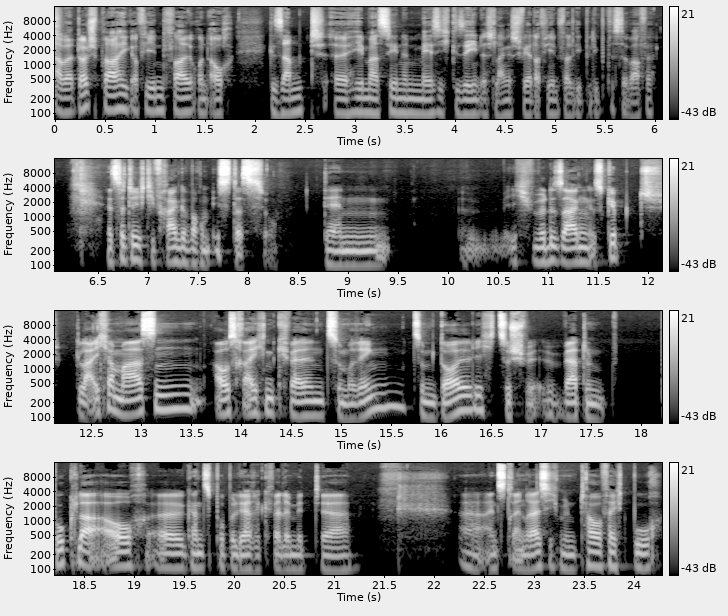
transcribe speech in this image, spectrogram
Aber deutschsprachig auf jeden Fall und auch gesamt-HEMA-Szenenmäßig gesehen ist langes Schwert auf jeden Fall die beliebteste Waffe. Jetzt natürlich die Frage, warum ist das so? Denn äh, ich würde sagen, es gibt gleichermaßen ausreichend Quellen zum Ring, zum Dolch, zu Schwert und Buckler auch. Äh, ganz populäre Quelle mit der äh, 1,33 mit dem Tauerfechtbuch.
